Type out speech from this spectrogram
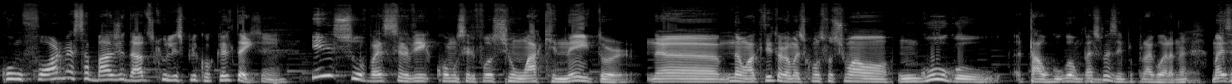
conforme essa base de dados que o Lee explicou que ele tem. Sim. Isso vai servir como se ele fosse um Akinator. Uh, não, Akinator não, mas como se fosse uma, um Google. Tá, o Google é um péssimo exemplo para agora, né? É. Mas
